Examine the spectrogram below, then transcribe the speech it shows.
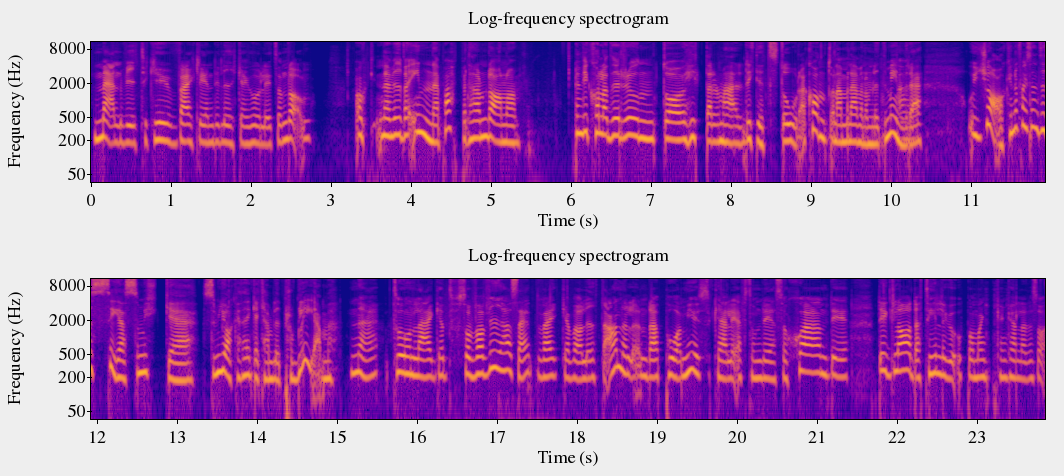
Men vi tycker ju verkligen det är lika roligt som dem. Och när vi var inne på appen häromdagen och vi kollade runt och hittade de här riktigt stora kontona men även de lite mindre. Och jag kunde faktiskt inte se så mycket som jag kan tänka kan bli problem. Nej, tonläget, så vad vi har sett, verkar vara lite annorlunda på Musical.ly eftersom det är så skönt. Det, det är glada tillrop om man kan kalla det så.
